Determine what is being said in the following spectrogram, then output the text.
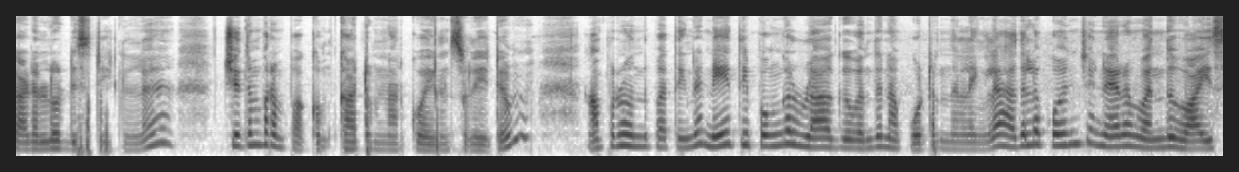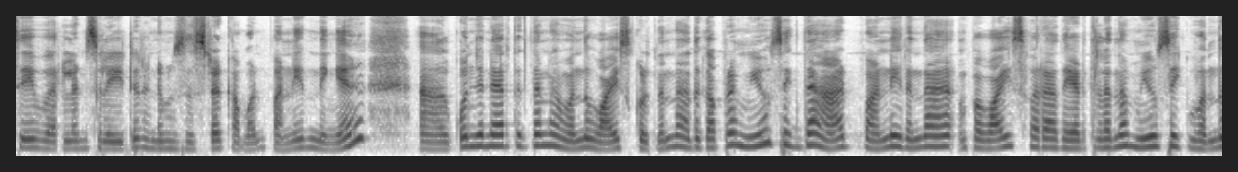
கடலூர் டிஸ்ட்ரிக்டில் சிதம்பரம் பாக்கம் காட்டுமன்னார் கோயில்னு சொல்லிட்டு. அப்புறம் வந்து பார்த்திங்கன்னா நேத்தி பொங்கல் விலாகு வந்து நான் போட்டிருந்தேன் இல்லைங்களா? அதில் கொஞ்சம் நேரம் வந்து வாய்ஸே வரலன்னு சொல்லிட்டு ரெண்டு மூணு சிஸ்டர் கமெண்ட் பண்ணியிருந்தீங்க. கொஞ்சம் நேரத்துக்கு தான் நான் வந்து வாய்ஸ் கொடுத்துருந்தேன். அதுக்கப்புறம் மியூசிக் தான் ஆட் பண்ணியிருந்தேன். இப்போ வாய்ஸ் வராத இடத்துல தான் மியூசிக் வந்து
